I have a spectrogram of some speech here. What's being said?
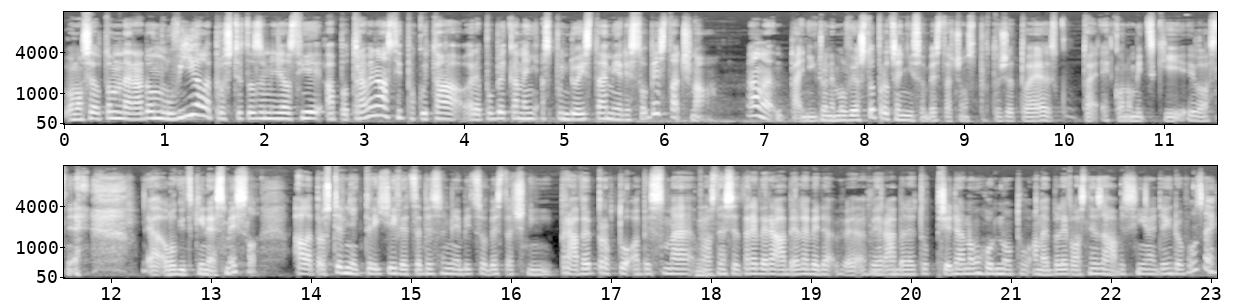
ono se o tom nerado mluví, ale prostě to zemědělství a potravinářství, pokud ta republika není aspoň do jisté míry soběstačná, ale tady nikdo nemluví o 100% soběstačnost, protože to je, to je ekonomický i vlastně logický nesmysl. Ale prostě v některých těch věcech by se měli být soběstační právě proto, aby jsme hmm. vlastně si tady vyráběli, vyráběli tu přidanou hodnotu a nebyli vlastně závislí na těch dovozech.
